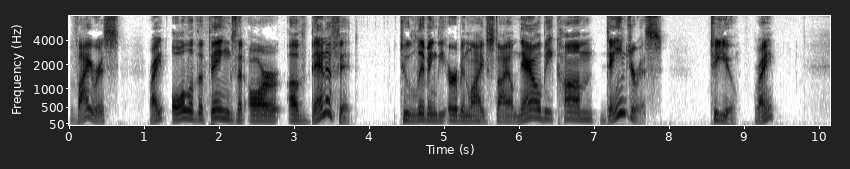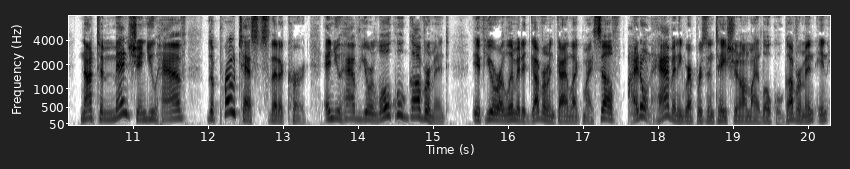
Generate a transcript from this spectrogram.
virus, right? All of the things that are of benefit to living the urban lifestyle now become dangerous to you, right? Not to mention, you have the protests that occurred, and you have your local government. If you're a limited government guy like myself, I don't have any representation on my local government in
